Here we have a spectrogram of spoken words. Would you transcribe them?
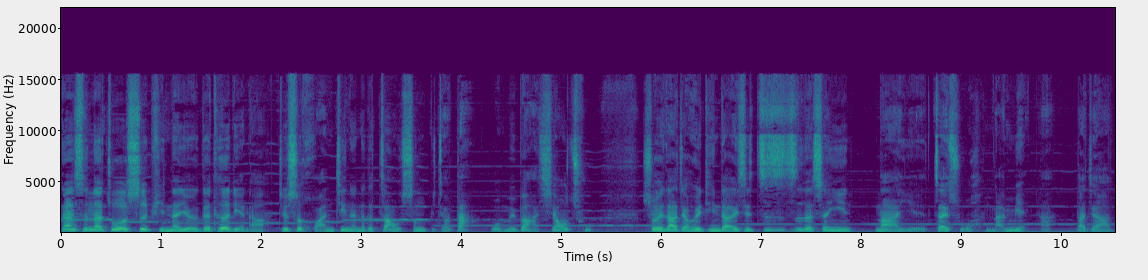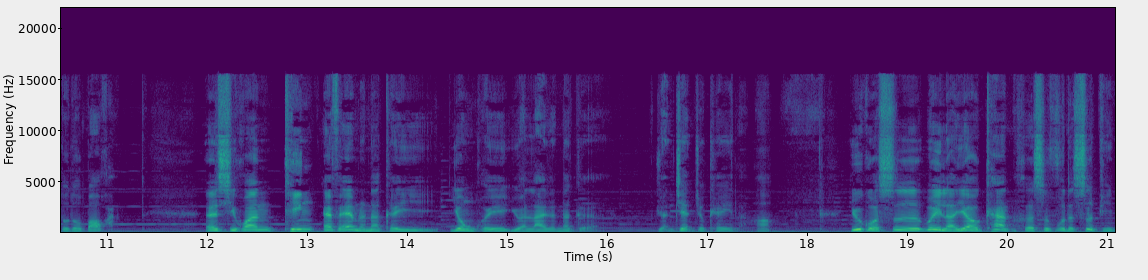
但是呢，做视频呢有一个特点啊，就是环境的那个噪声比较大，我没办法消除。所以大家会听到一些吱吱吱的声音，那也在所难免啊，大家多多包涵。呃，喜欢听 FM 的呢，可以用回原来的那个软件就可以了啊。如果是为了要看何师傅的视频，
